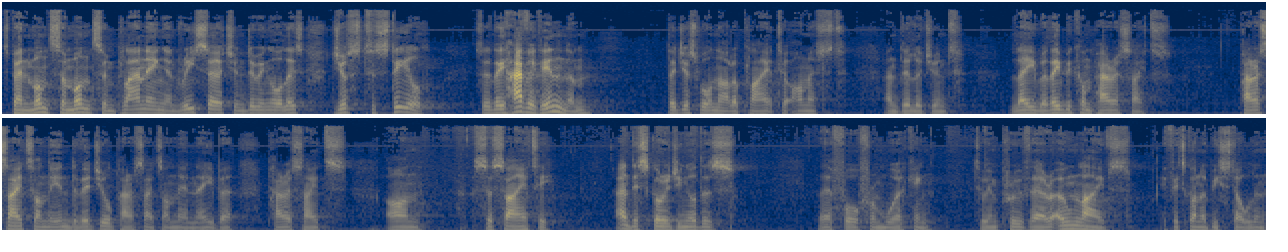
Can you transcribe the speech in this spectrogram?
spend months and months in planning and research and doing all this just to steal. So they have it in them, they just will not apply it to honest and diligent labor. They become parasites. Parasites on the individual, parasites on their neighbor, parasites on society. and discouraging others, therefore, from working to improve their own lives if it's going to be stolen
